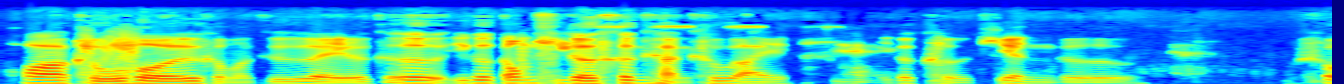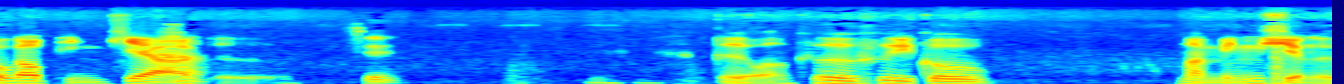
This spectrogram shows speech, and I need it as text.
画图或者是什么之类的，个一个东西的生产出来，一个可见的、受到评价的，是。对啊，这是一个蛮明显的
